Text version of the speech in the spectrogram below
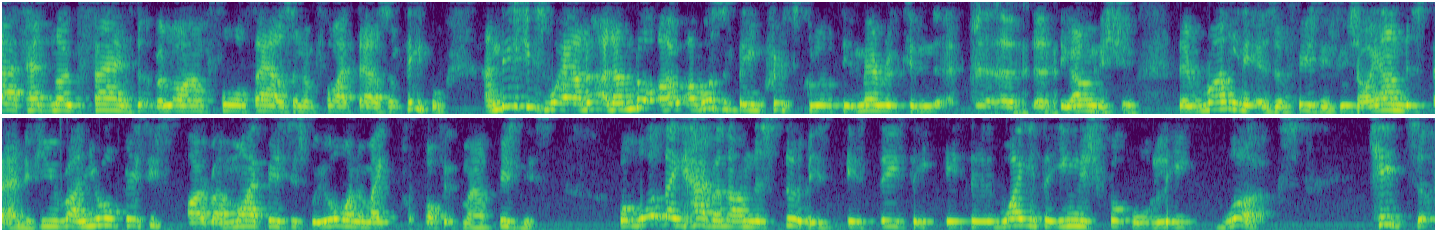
that have had no fans that rely on 4,000 and 5,000 people? And this is where, and I'm not, I wasn't being critical of the American, uh, uh, the ownership. They're running it as a business, which I understand. If you run your business, I run my business. We all want to make profit from our business. But what they haven't understood is, is, is, the, is the way the English Football League works. Kids at,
